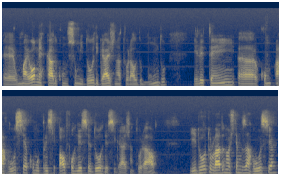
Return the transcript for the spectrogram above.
é o maior mercado consumidor de gás natural do mundo, ele tem uh, a Rússia como principal fornecedor desse gás natural. E do outro lado, nós temos a Rússia,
